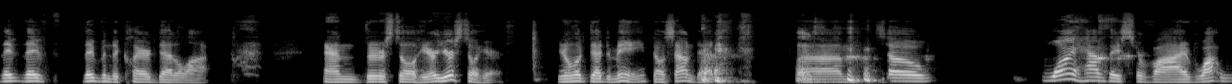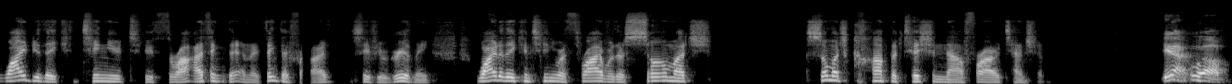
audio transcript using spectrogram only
they've they've they've been declared dead a lot, and they're still here. You're still here. You don't look dead to me. Don't sound dead. um, so why have they survived? Why why do they continue to thrive? I think that, and I think they thrive. See if you agree with me. Why do they continue to thrive? Where there's so much, so much competition now for our attention. Yeah, well,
